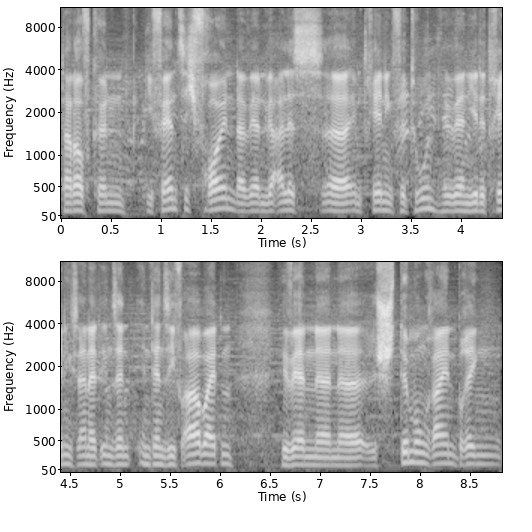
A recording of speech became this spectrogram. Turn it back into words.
Darauf können die Fans sich freuen. Da werden wir alles äh, im Training für tun. Wir werden jede Trainingseinheit intensiv arbeiten. Wir werden eine Stimmung reinbringen.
